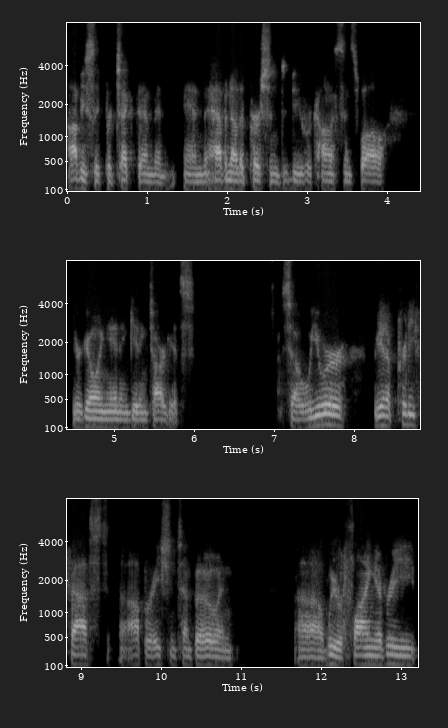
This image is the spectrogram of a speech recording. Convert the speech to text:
obviously protect them and, and have another person to do reconnaissance while you're going in and getting targets. So we were we had a pretty fast uh, operation tempo and uh, we were flying every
